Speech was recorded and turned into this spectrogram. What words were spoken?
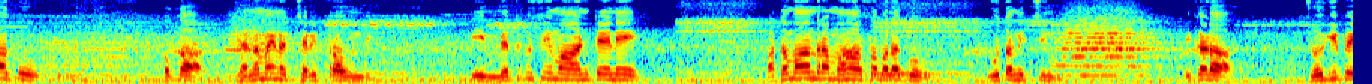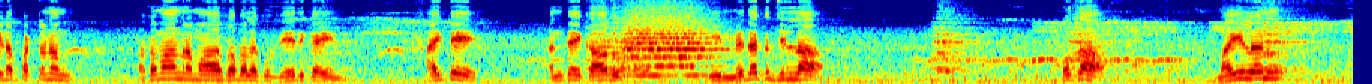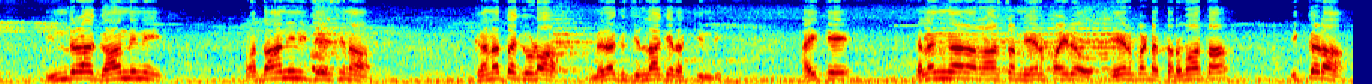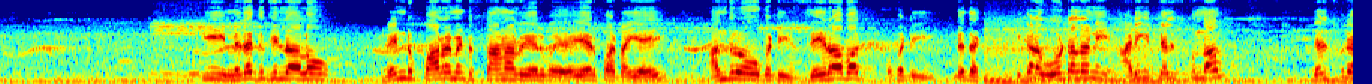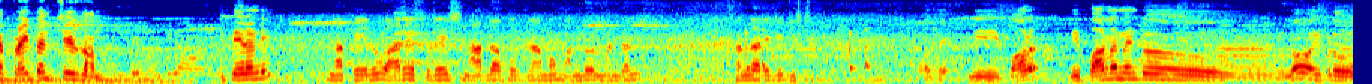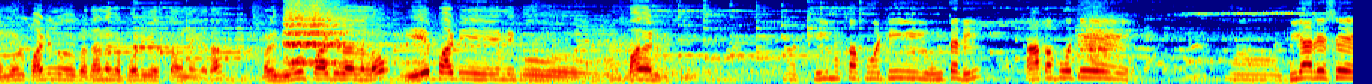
సీమకు ఒక ఘనమైన చరిత్ర ఉంది. ఈ మెతుకు సీమ అంటేనే పతమాంధ్ర మహాసభలకు ఊతమిచ్చింది. ఇక్కడ జోగిపేట పట్టణం పతమాంధ్ర మహాసభలకు వేదిక అయింది. అయితే అంతేకాదు ఈ మెదక్ జిల్లా ఒక మహిళను ఇందిరాగాంధీని ప్రధానిని చేసిన ఘనత కూడా మెదక్ జిల్లాకే దక్కింది. అయితే తెలంగాణ రాష్ట్రం ఏర్పడ ఏర్పడ్డ తర్వాత ఇక్కడ ఈ మెదక్ జిల్లాలో రెండు పార్లమెంటు స్థానాలు ఏర్ ఏర్పాటు అయ్యాయి అందులో ఒకటి జైరాబాద్ ఒకటి మెదక్. ఇక్కడ ఓటర్లని అడిగి తెలుసుకుందాం తెలుసుకునే ప్రయత్నం చేద్దాం. పేరండి? నా పేరు ఆర్ఏ సురేష్ నార్దాపూర్ గ్రామం అందోల్ మండల్ సంగారెడ్డి డిస్టిక్ ఓకే. మీ పార్ మీ పార్లమెంటులో ఇప్పుడు మూడు పార్టీలు ప్రధానంగా పోటీ చేస్తూ ఉన్నాయి కదా. మరి మూడు పార్టీలలో ఏ పార్టీ మీకు బాగా అనిపిస్తుంది? త్రిముఖ పోటీ ఉంటుంది. కాకపోతే బీఆర్ఎస్ఏ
